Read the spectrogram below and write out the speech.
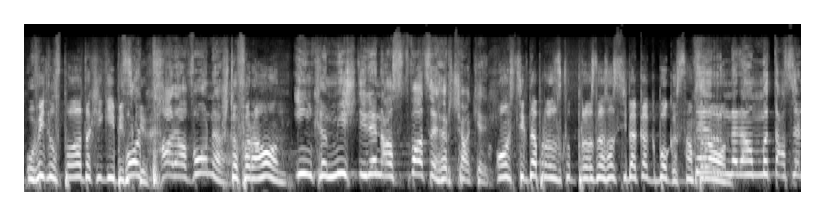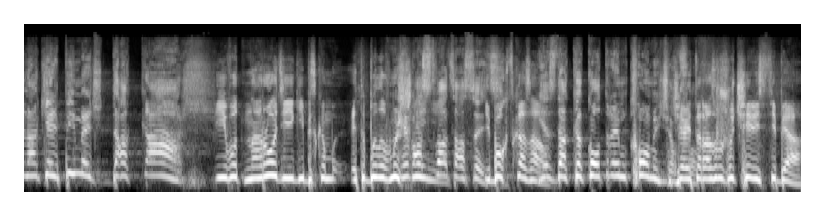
увидел в палатах египетских, что фараон он всегда провозглашал себя как Бога, сам фараон. И вот народе египетском это было в мышлении. И Бог сказал, чем Я это разрушу через тебя.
